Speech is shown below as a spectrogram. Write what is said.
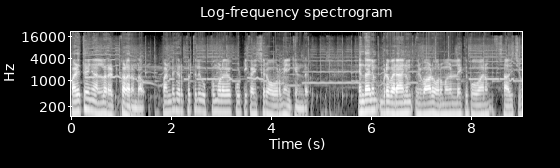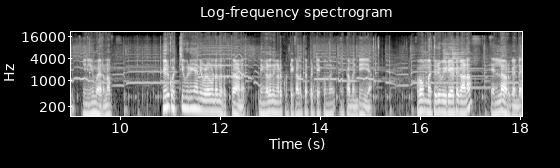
പഴുത്ത് കഴിഞ്ഞാൽ നല്ല റെഡ് കളർ ഉണ്ടാവും. പണ്ട് ചെറുപ്പത്തിൽ ഉപ്പും മുളകൊക്കെ കൂട്ടി കഴിച്ചൊരു ഓർമ്മ എനിക്കുണ്ട്. എന്തായാലും ഇവിടെ വരാനും ഒരുപാട് ഓർമ്മകളിലേക്ക് പോകാനും സാധിച്ചു. ഇനിയും വരണം. ഈ ഒരു കൊച്ചു വീഡിയോ ഞാൻ ഇവിടെ കൊണ്ട് നിർത്തുകയാണ്. നിങ്ങൾ നിങ്ങളുടെ കുട്ടിക്കാലത്തെ പറ്റിയൊക്കെ ഒന്ന് കമന്റ് ചെയ്യുക. അപ്പം മറ്റൊരു വീഡിയോ ആയിട്ട് കാണാം. എല്ലാവർക്കും എന്റെ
